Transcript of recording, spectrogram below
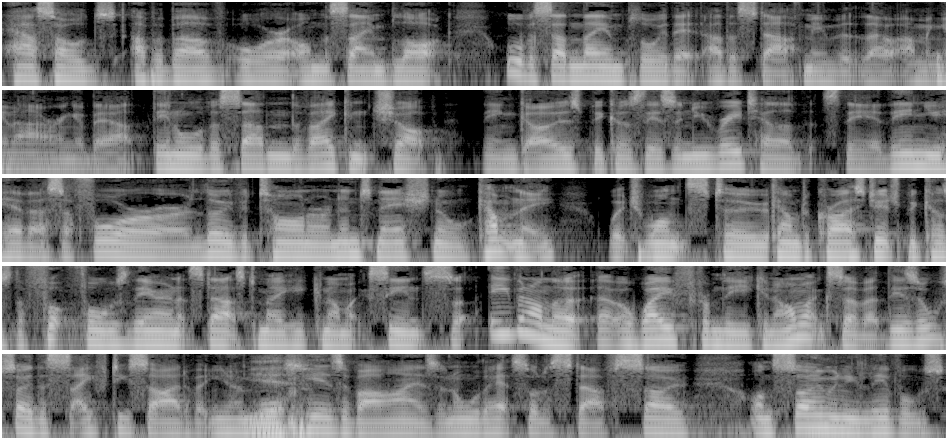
households up above or on the same block. All of a sudden, they employ that other staff member that they were umming and ahhing about. Then all of a sudden, the vacant shop then goes because there's a new retailer that's there. Then you have a Sephora or a Louis Vuitton or an international company which wants to come to Christchurch because the footfall's there and it starts to make economic sense. So even on the away from the economics of it, there's also the safety side of it. You know, more Yes. pairs of eyes and all that sort of stuff. So on so many levels,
